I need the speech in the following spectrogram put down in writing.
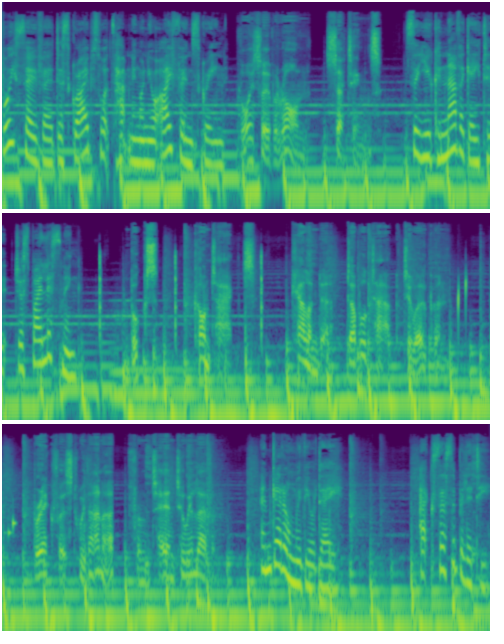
VoiceOver describes what's happening on your iPhone screen VoiceOver on, settings, so you can navigate it just by listening. Books, contacts, calendar, double tap to open. Breakfast with Anna from 10 to 11. And get on with your day. Accessibility.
